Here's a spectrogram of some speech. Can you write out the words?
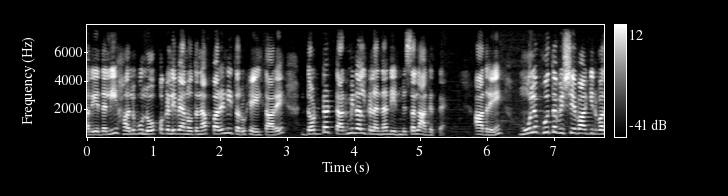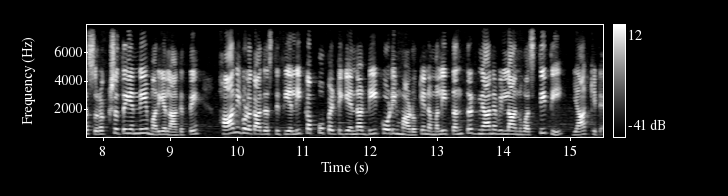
ವಲಯದಲ್ಲಿ ಹಲವು ಲೋಪಗಳಿವೆ ಅನ್ನೋದನ್ನ ಪರಿಣಿತರು ಹೇಳ್ತಾರೆ. ದೊಡ್ಡ ಟರ್ಮಿನಲ್ಗಳನ್ನು ನಿರ್ಮಿಸಲಾಗುತ್ತೆ. ಆದರೆ ಮೂಲಭೂತ ವಿಷಯವಾಗಿರುವ ಸುರಕ್ಷತೆಯನ್ನೇ ಮರೆಯಲಾಗುತ್ತೆ. ಹಾನಿಗೊಳಗಾದ ಸ್ಥಿತಿಯಲ್ಲಿ ಕಪ್ಪು ಪೆಟ್ಟಿಗೆಯನ್ನ ಡಿಕೋಡಿಂಗ್ ಮಾಡೋಕೆ ನಮ್ಮಲ್ಲಿ ತಂತ್ರಜ್ಞಾನವಿಲ್ಲ ಅನ್ನುವ ಸ್ಥಿತಿ ಯಾಕಿದೆ?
